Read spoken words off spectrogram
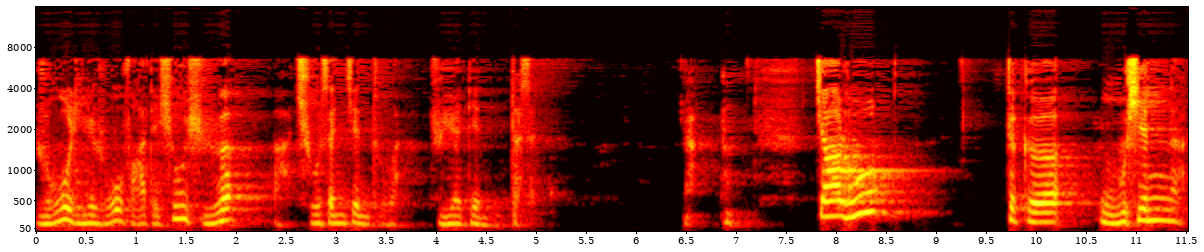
如理如法的修学啊，求生净土啊，决定得生啊。假如这个五心呢，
